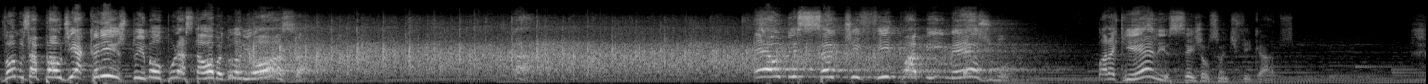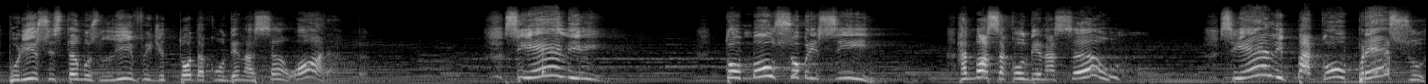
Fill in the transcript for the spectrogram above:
Vamos aplaudir a Cristo, irmão, por esta obra gloriosa. Eu me santifico a mim mesmo, para que eles sejam santificados. Por isso estamos livres de toda condenação. Ora, se Ele tomou sobre si a nossa condenação, se Ele pagou o preço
